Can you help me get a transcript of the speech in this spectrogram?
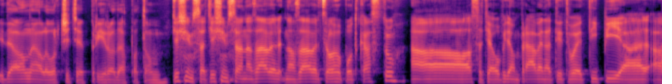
ideálne, ale určite príroda potom. Teším sa, teším sa na záver na záver celého podcastu a sa ťa opýtam práve na tie tvoje tipy a, a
